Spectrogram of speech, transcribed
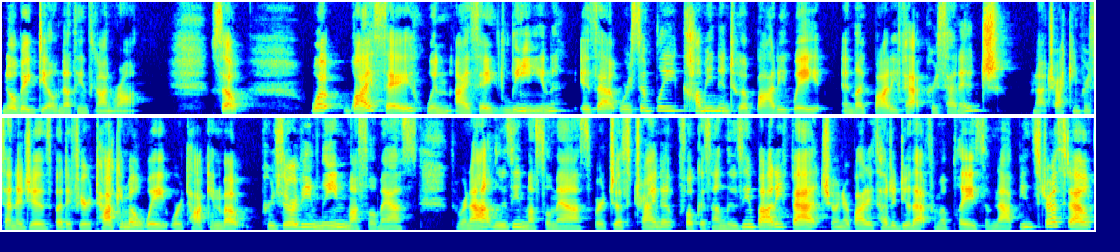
No big deal, nothing's gone wrong. So, what I say when I say lean is that we're simply coming into a body weight and like body fat percentage we're not tracking percentages, but if you're talking about weight, we're talking about preserving lean muscle mass. So we're not losing muscle mass. We're just trying to focus on losing body fat, showing our bodies how to do that from a place of not being stressed out,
